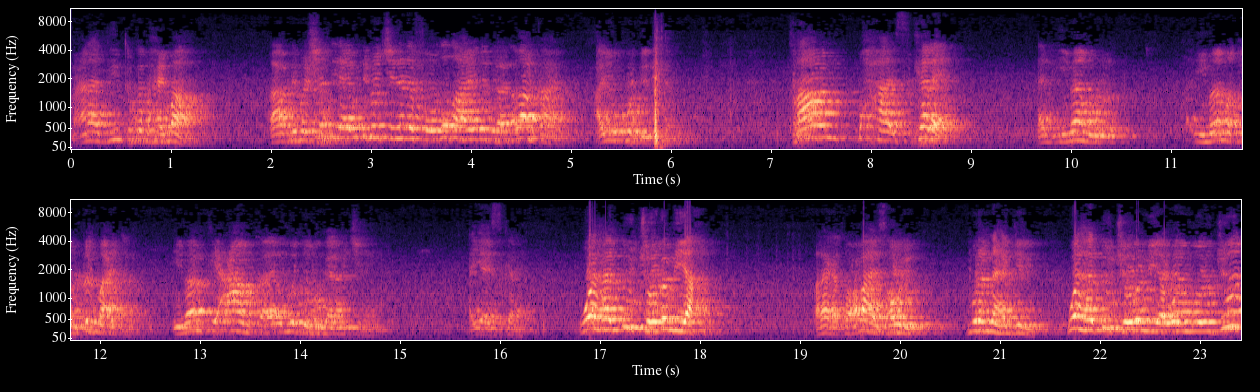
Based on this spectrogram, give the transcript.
Macnaha diintu ka baxay maaha qaab dhimashadii ay u dhiman jireen ee fawdada ahayd ee bila nidaamka ahayd ayuu ku dhintay taan waxaa iskale alimaam imaamat lcudma cidda imaamkii caamka ee ummadda hogaamin jiray ayaa iskale waa hadduu joogo miya maraakat waxba hays hawlin muranna ha gelin waa hadduu joogo miya waa mawjuud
